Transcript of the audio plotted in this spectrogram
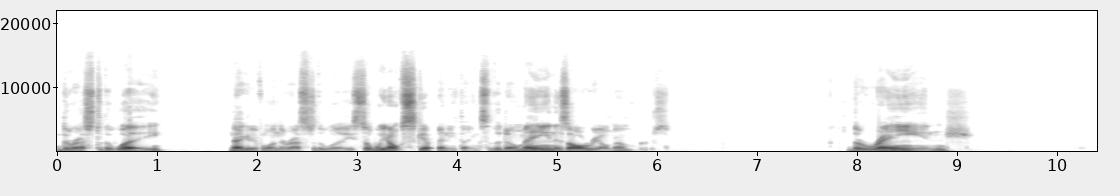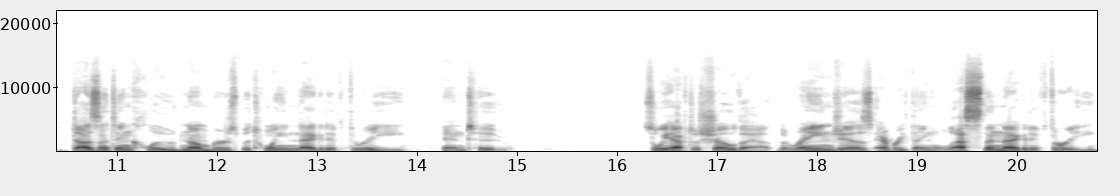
the rest of the way, negative 1 the rest of the way, so we don't skip anything. So the domain is all real numbers. The range doesn't include numbers between negative 3 and 2. So we have to show that. The range is everything less than negative 3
